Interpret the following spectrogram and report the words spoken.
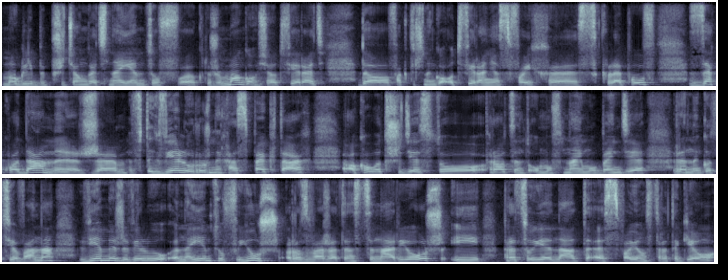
mogliby przyciągać najemców, e, którzy mogą się otwierać, do faktycznego otwierania swoich e, sklepów. Zakładamy, że w tych wielu różnych aspektach około 30% umów najmu będzie renegocjowana. Wiemy, że wielu najemców już rozważa ten scenariusz i pracuje nad e, swoją strategią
